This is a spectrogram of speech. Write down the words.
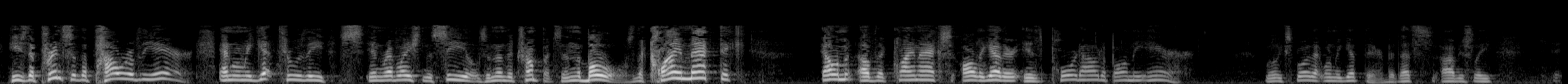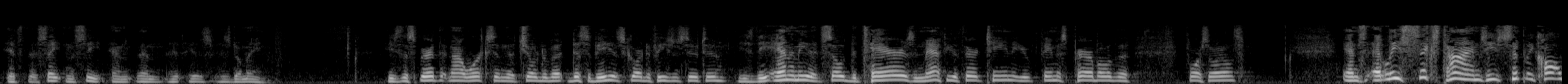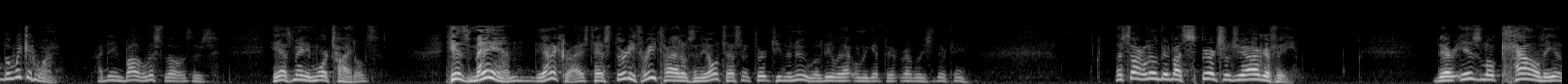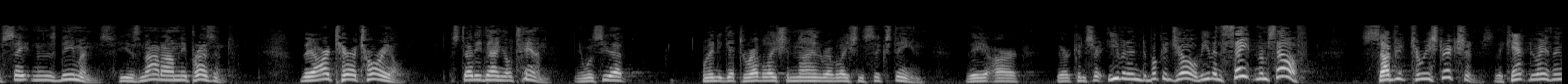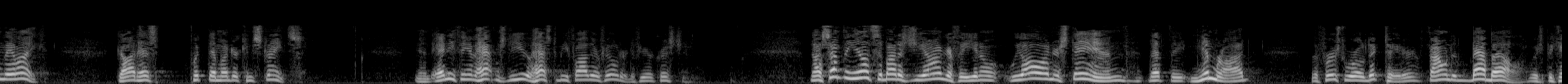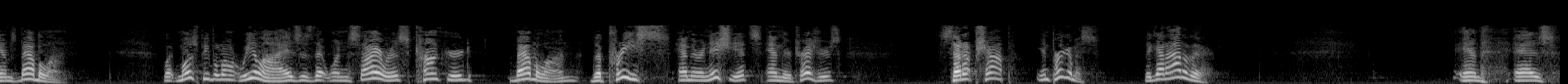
He's the prince of the power of the air. And when we get through the, in Revelation, the seals, and then the trumpets, and the bowls, the climactic element of the climax altogether is poured out upon the air. We'll explore that when we get there, but that's obviously, it's the Satan's seat and then his, his domain. He's the spirit that now works in the children of disobedience, according to Ephesians 2 2. He's the enemy that sowed the tares in Matthew 13, your famous parable of the four soils. And at least six times he's simply called the wicked one. I didn't even bother to list those. There's, he has many more titles. His man, the Antichrist, has 33 titles in the Old Testament, 13 in the New. We'll deal with that when we get to Revelation 13. Let's talk a little bit about spiritual geography. There is locality of Satan and his demons. He is not omnipresent. They are territorial. Study Daniel 10, and we'll see that when you get to Revelation 9 and Revelation 16. They are they're concerned, even in the book of Job, even Satan himself, subject to restrictions. They can't do anything they like. God has put them under constraints. And anything that happens to you has to be father filtered if you're a Christian. Now, something else about his geography, you know, we all understand that the Nimrod, the first world dictator, founded Babel, which becomes Babylon. What most people don't realize is that when Cyrus conquered Babylon, the priests and their initiates and their treasures set up shop in Pergamus. They got out of there. And as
